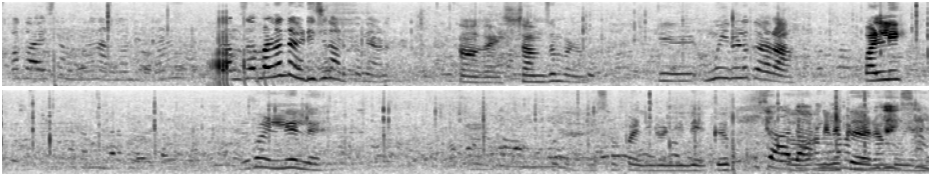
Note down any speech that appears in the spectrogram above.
അപ്പൊ guys നമ്മൾ നടന്നുകൊണ്ടിരിക്കുകയാണ്. സംസം തേടിച്ച് നടക്കുന്നതാണ്. ആ ഗൈസ് സംസം പഴം ഈ ഉമ്മ ഇതിനുള്ള കയറാ പള്ളി. പള്ളിയല്ലേ? പള്ളിന്റെ ഉള്ളിലേക്ക് അങ്ങനെ കയറാൻ പോയാണ്.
